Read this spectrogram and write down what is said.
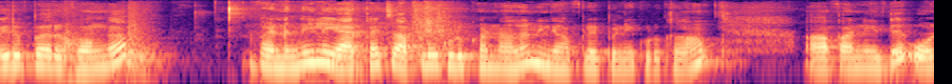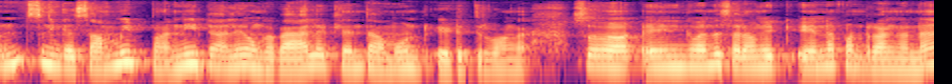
விருப்பம் இருக்கவங்க பண்ணுங்கள் இல்லை யாருக்காச்சும் அப்ளை கொடுக்கணுனாலும் நீங்கள் அப்ளை பண்ணி கொடுக்கலாம். பண்ணிவிட்டு ஒன்ஸ் நீங்கள் சப்மிட் பண்ணிட்டாலே உங்கள் வேலெட்லேருந்து அமௌண்ட் எடுத்துருவாங்க. ஸோ நீங்கள் வந்து சிலவங்க என்ன பண்ணுறாங்கன்னா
